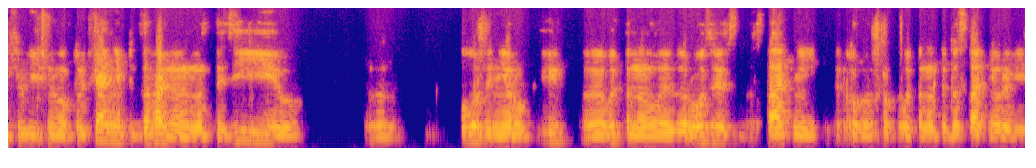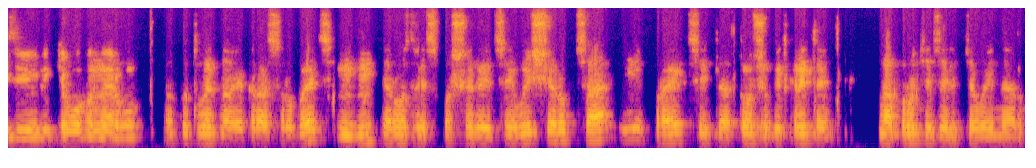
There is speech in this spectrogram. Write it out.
хірургічного втручання під загальною анестезією, е, положення руки, е, виконали розріз достатній для того, щоб виконати достатню ревізію ліктьового нерву. Тут видно якраз рубець, Угу. де розріз поширюється і вище рубця, і проекції для того, щоб відкрити на протязі ліктьовий нерв.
